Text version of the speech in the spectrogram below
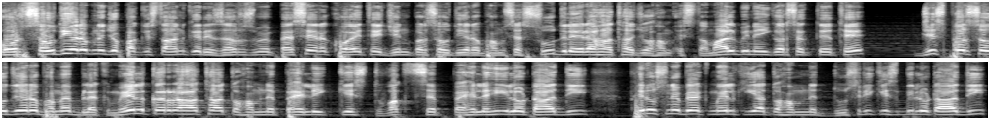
और सऊदी अरब ने जो पाकिस्तान के रिजर्व्स में पैसे रखवाए थे, जिन पर सऊदी अरब हमसे सूद ले रहा था, जो हम इस्तेमाल भी नहीं कर सकते थे जिस पर सऊदी अरब हमें ब्लैकमेल कर रहा था तो हमने पहली किस्त वक्त से पहले ही लौटा दी, फिर उसने ब्लैकमेल किया तो हमने दूसरी किस्त भी लौटा दी,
